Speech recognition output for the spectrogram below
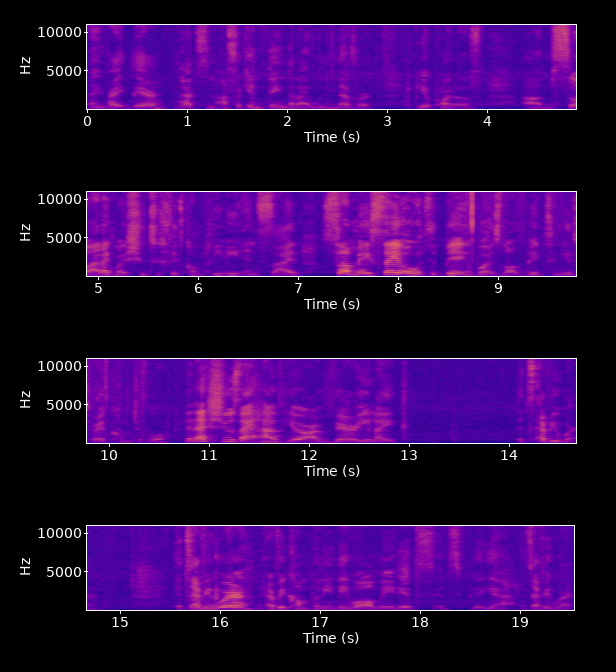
like, right there. That's an African thing that I will never be a part of. Um, so I like my shoe to fit completely inside. Some may say, oh, it's big, but it's not big to me. It's very comfortable. The next shoes I have here are very, like, it's everywhere it's everywhere. Every company they've all made it. It's yeah it's everywhere.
